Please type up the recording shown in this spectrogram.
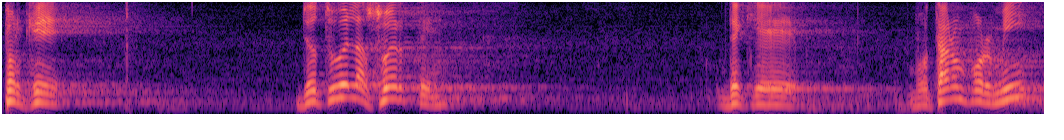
Porque yo tuve la suerte de que votaron por mí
